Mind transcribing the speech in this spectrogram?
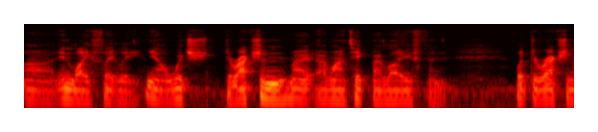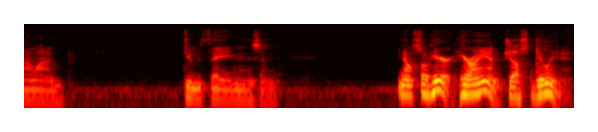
uh, in life lately. You know, which direction I, I want to take my life and what direction I want to do things, and you know, so here, here I am, just doing it.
